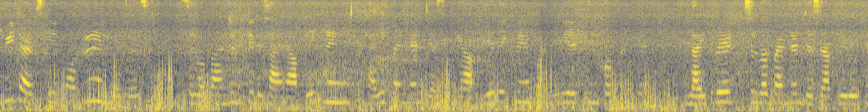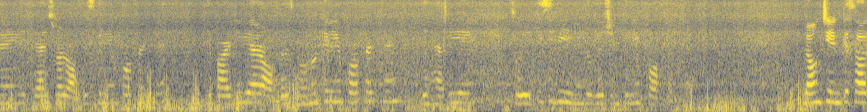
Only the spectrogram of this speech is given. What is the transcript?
three types के मॉडर्न एंड लेटेस्ट heavy pendant, जैसे कि आप ये देख रहे हैं पार्टी वेयर के लिए परफेक्ट है। लाइट वेट सिल्वर पेंडेंट जैसे आप ये देख रहे हैं, ये कैजुअल ऑफ़िस के लिए परफेक्ट है। ये पार्टी वेयर ऑफ़िस दोनों के लिए परफेक्ट है। ये हैवी है। सो ये किसी भी इवेंट ओकेजन के लिए परफेक्ट है। लॉन्ग चेन के साथ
